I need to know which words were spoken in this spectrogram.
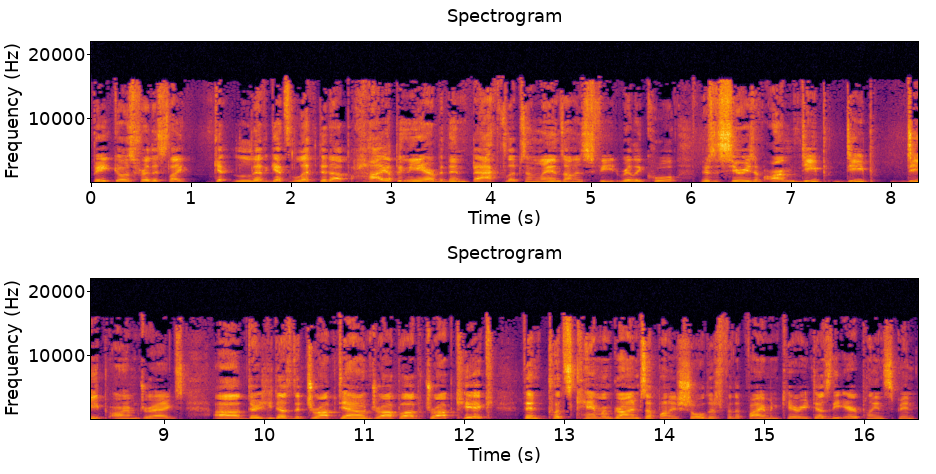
Bate goes for this like get gets lifted up high up in the air, but then backflips and lands on his feet. Really cool. There's a series of arm deep, deep, deep arm drags. Uh, there he does the drop down, drop up, drop kick. Then puts Cameron Grimes up on his shoulders for the fireman carry. Does the airplane spin.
